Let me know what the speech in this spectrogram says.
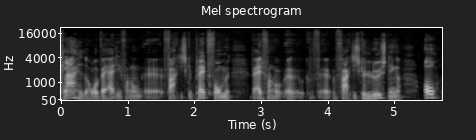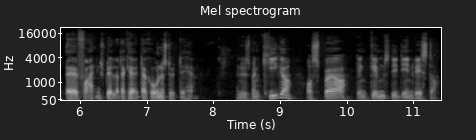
klarhed over, hvad er det for nogle øh, faktiske platforme, hvad er det for nogle øh, øh, faktiske løsninger og øh, forretningsmodeller, der kan, der kan understøtte det her. Men hvis man kigger og spørger den gennemsnitlige investor,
